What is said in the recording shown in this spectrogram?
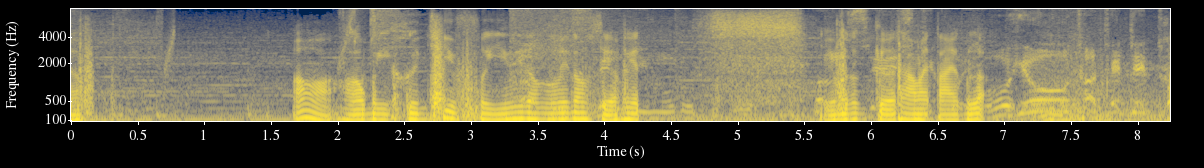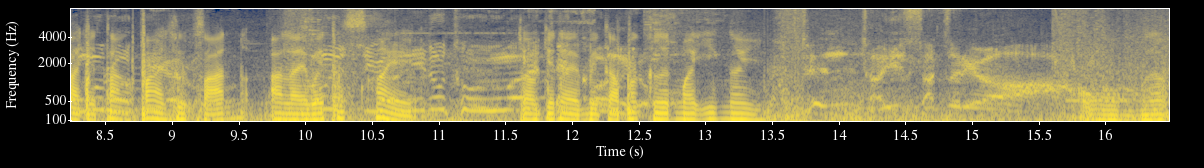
นะอ๋อเรามีคืนชีพฟรีไม่ต้องไม่ต้องเสียเพชรอย่างนี้ไม่ต้องเจอทางไม่ตายกูละใครจะตั้งป้ายสุสานอะไรไว้ทุกให้เจ้าจะได้ไม่กลับมาเกิดมาอีกไงโอ้โหครับ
